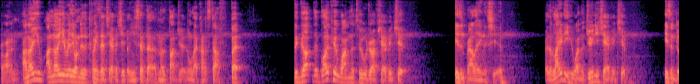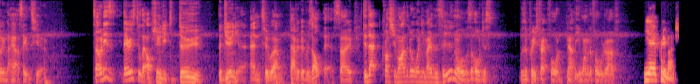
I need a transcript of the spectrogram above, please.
Ryan. I know you. I know you really want to do the Queensland Championship, and you said that and the budget and all that kind of stuff. But the guy, the bloke who won the two wheel drive championship, isn't rallying this year. The lady who won the junior championship isn't doing the ARC this year. So it is. There is still that opportunity to do the junior and to um, to have a good result there. So did that cross your mind at all when you made the decision, or was it all just was it pretty straightforward now that you wanted a four wheel drive? Yeah, pretty much.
